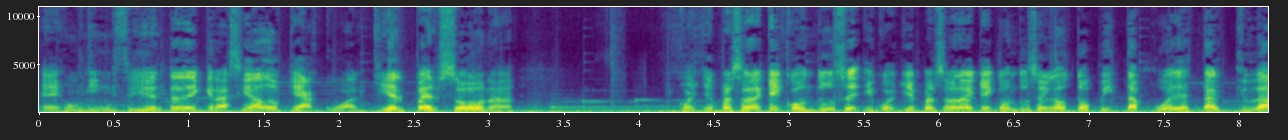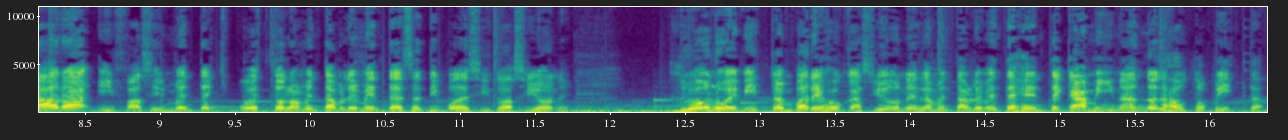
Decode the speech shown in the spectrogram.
es un incidente desgraciado que a cualquier persona cualquier persona que conduce y cualquier persona que conduce en autopista puede estar clara y fácilmente expuesto lamentablemente a ese tipo de situaciones. Yo lo he visto en varias ocasiones, lamentablemente, gente caminando en las autopistas.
